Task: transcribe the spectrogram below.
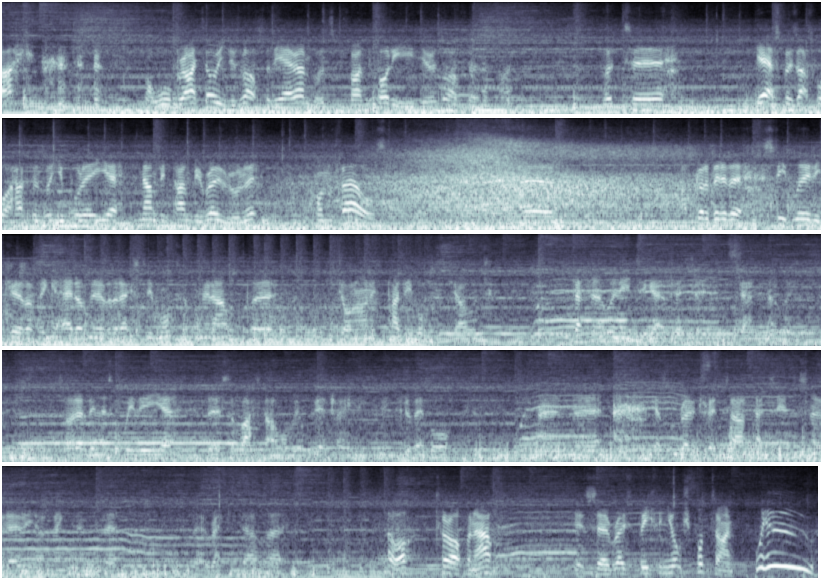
Back. I wore bright orange as well, so the air ambulance can find the body easier as well, so that's fine. But uh, yeah, I suppose that's what happens when you put a uh, namby-pamby road runner on the fells. Um, I've got a bit of a steep learning curve I think ahead of me over the next two months. I'm coming out uh, John on his Paddy Buckley challenge definitely need to get fitter, definitely. video training. Need to do a bit more trips Snowdonia, I think, and uh, a bit of wreckage out there. Oh well, ta for now. It's uh, roast beef and Yorkshire pud time. Woohoo!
